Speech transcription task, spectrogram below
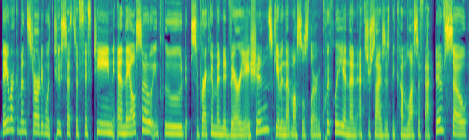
They recommend starting with two sets of 15, and they also include some recommended variations given that muscles learn quickly and then exercises become less effective. So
